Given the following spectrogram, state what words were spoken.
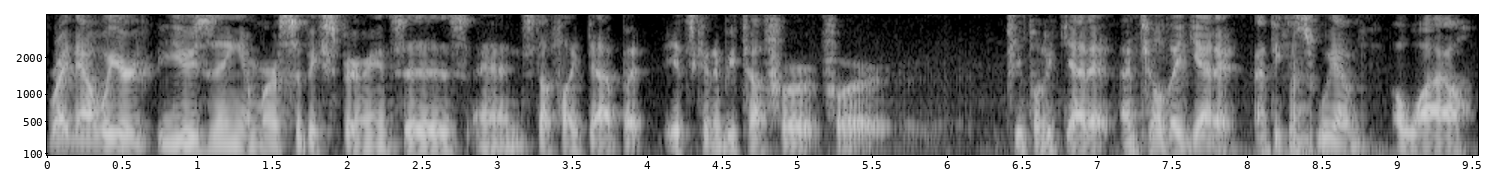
right now we're using immersive experiences and stuff like that, but it's going to be tough for for people to get it until they get it. I think it's we have a while.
